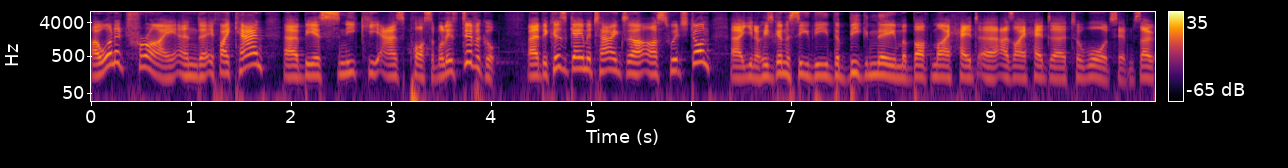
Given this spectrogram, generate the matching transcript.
I want to try and, if I can, be as sneaky as possible. It's difficult. Uh, because gamer tags are, are switched on, uh, you know, he's going to see the, the big name above my head uh, as I head uh, towards him. So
